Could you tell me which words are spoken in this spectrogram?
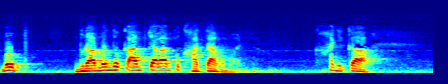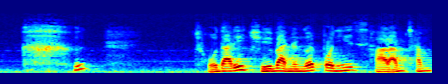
뭐, 문 한 번도 깜짝 않고 갔다고 말이야. 하니까, 그, 조달이 죄 받는 것 보니 사람 참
